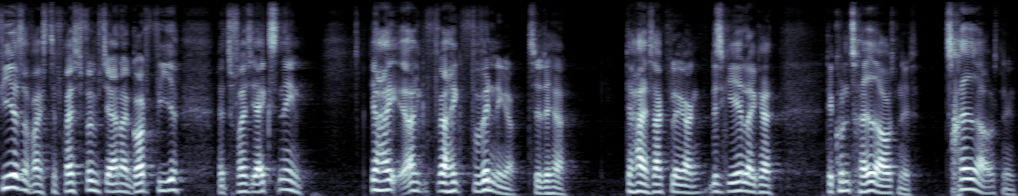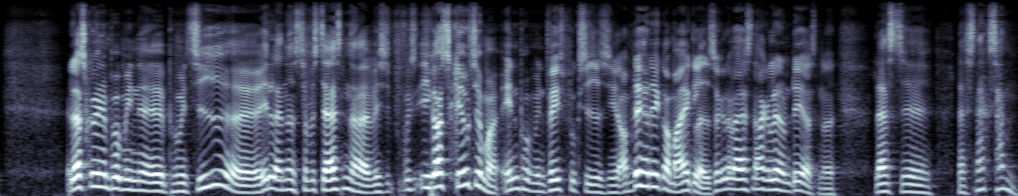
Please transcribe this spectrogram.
Fire er så faktisk tilfreds. Fem stjerner er godt. Fire er tilfreds. Jeg er ikke sådan en. Jeg har, jeg, har ikke, jeg har ikke forventninger til det her. Det har jeg sagt flere gange. Det skal I heller ikke have. Det er kun tredje afsnit. Tredje afsnit. Eller også gå ind på min, øh, på min side, øh, et eller andet, så hvis det er sådan, at hvis, I kan også skrive til mig inde på min Facebook-side og sige, om det her det gør mig glad, så kan det være, at jeg snakker lidt om det og sådan noget. Lad os, øh, lad os snakke sammen.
